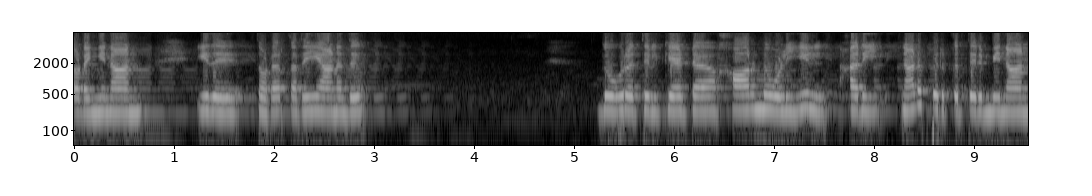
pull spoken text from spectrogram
தொடங்கினான். இது தொடர்கதையானது தூரத்தில் கேட்ட ஹார்ன் ஒளியில் ஹரி நடப்பிற்கு திரும்பினான்.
